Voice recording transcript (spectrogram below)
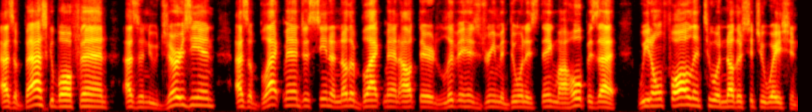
as a basketball fan, as a New Jerseyan, as a black man just seeing another black man out there living his dream and doing his thing, my hope is that we don't fall into another situation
